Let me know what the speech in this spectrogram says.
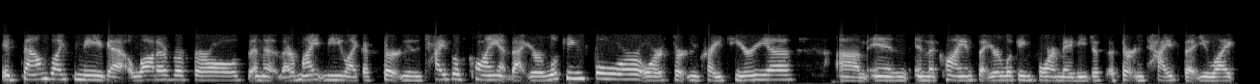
it sounds like to me you get a lot of referrals and that there might be like a certain type of client that you're looking for or certain criteria um, in, in the clients that you're looking for, and maybe just a certain type that you like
